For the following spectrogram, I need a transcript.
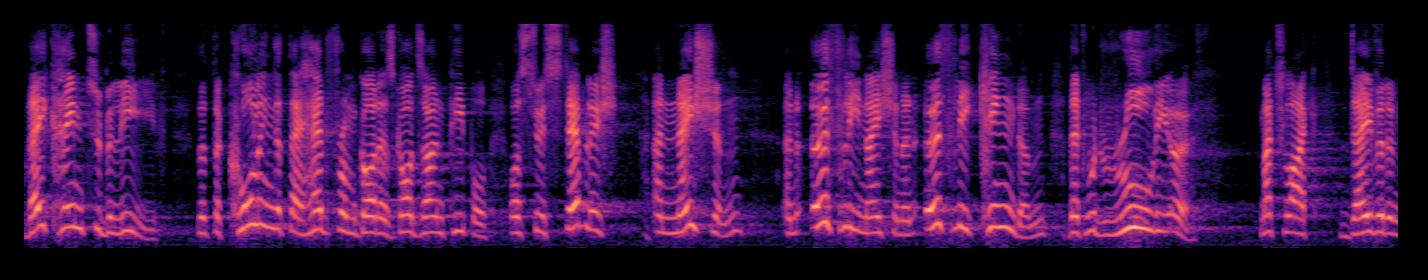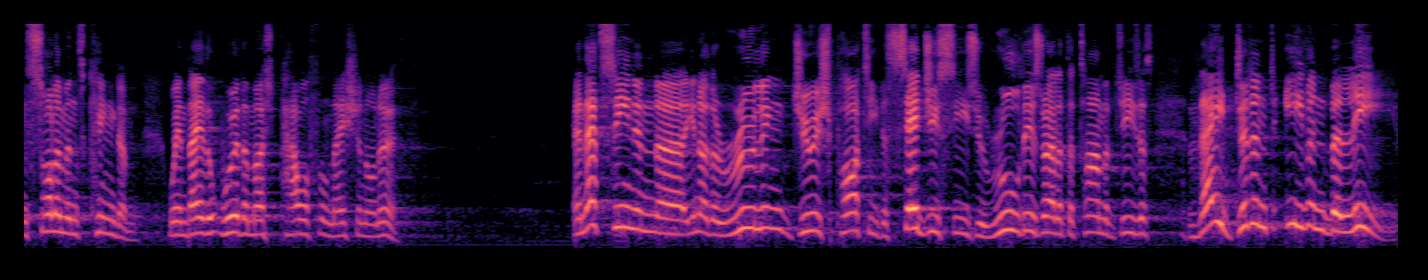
they came to believe that the calling that they had from God as God's own people was to establish a nation, an earthly nation, an earthly kingdom that would rule the earth, much like David and Solomon's kingdom when they were the most powerful nation on earth. And that's seen in, uh, you know, the ruling Jewish party, the Sadducees who ruled Israel at the time of Jesus. They didn't even believe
